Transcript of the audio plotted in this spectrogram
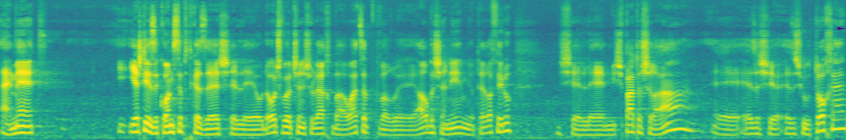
והאמת, יש לי איזה קונספט כזה של אה, הודעות שבועיות שאני שולח בוואטסאפ כבר אה, ארבע שנים, יותר אפילו, של משפט השראה, אה, איזשהו, איזשהו תוכן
